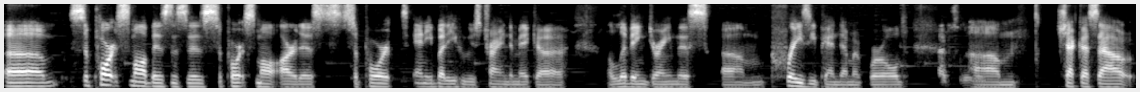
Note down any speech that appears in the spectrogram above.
Um, support small businesses support small artists support anybody who's trying to make a, a living during this um, crazy pandemic world. Absolutely. um, check us out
